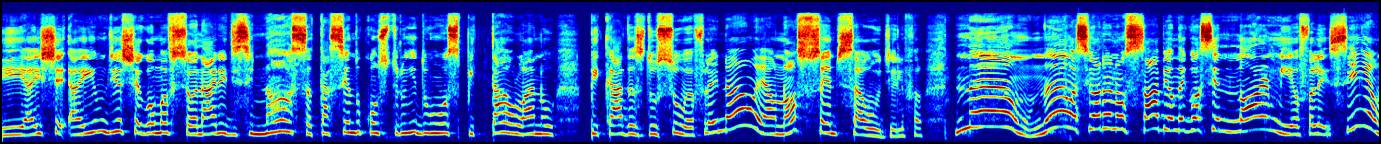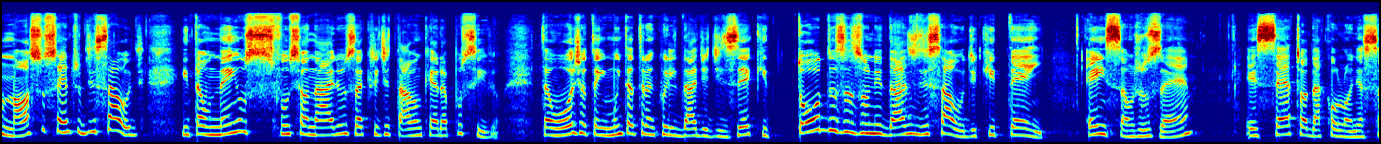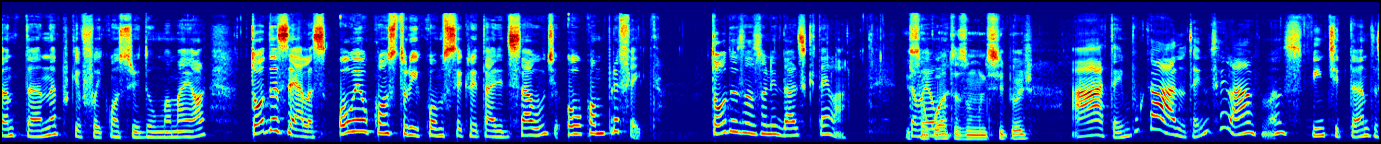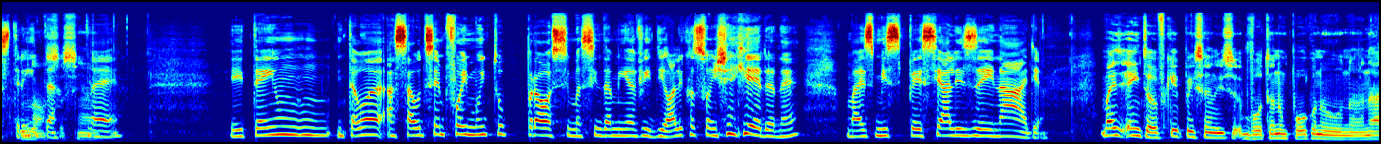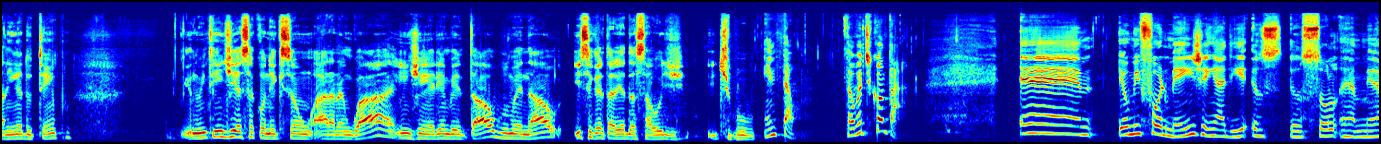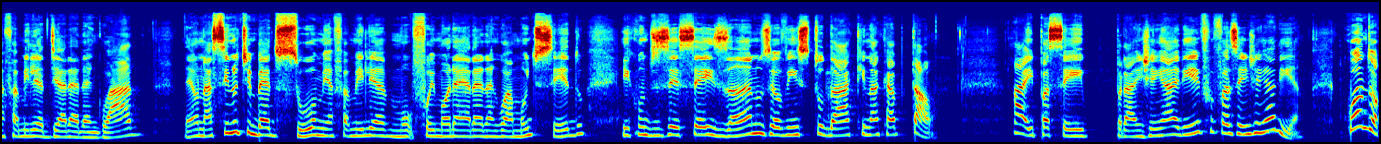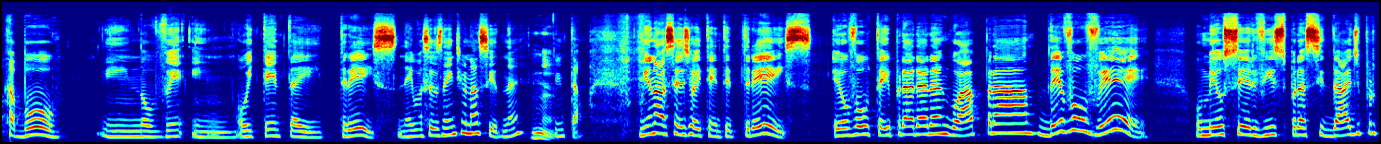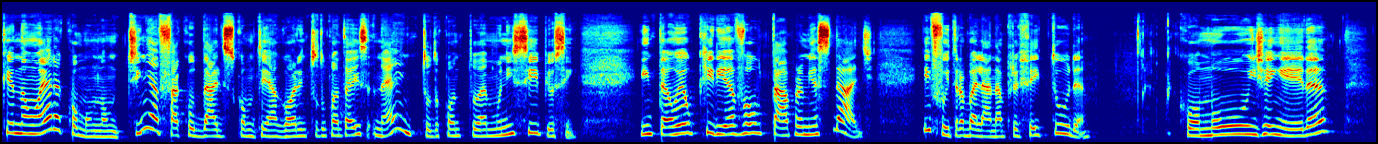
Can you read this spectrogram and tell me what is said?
E aí, aí um dia chegou uma funcionária e disse: Nossa, está sendo construído um hospital lá no Picadas do Sul. Eu falei: Não, é o nosso centro de saúde. Ele falou: Não, não, a senhora não sabe, é um negócio enorme. Eu falei: Sim, é o nosso centro de saúde. Então, nem os funcionários acreditavam que era possível. Então, hoje eu tenho muita tranquilidade de dizer que todas as unidades de saúde que tem em São José, exceto a da Colônia Santana, porque foi construída uma maior, Todas elas, ou eu construí como secretária de saúde ou como prefeita. Todas as unidades que tem lá. E então, são eu... quantas no município hoje? Ah, tem um bocado, tem, sei lá, umas vinte e tantas, trinta. Nossa Senhora. É. E tem um. Então, a, a, saúde sempre foi muito próxima, assim, da minha vida. E olha que eu sou engenheira, né? Mas me especializei na área. Mas, então, eu fiquei pensando isso, voltando um pouco no, no, na linha do tempo. Eu não entendi essa conexão Araranguá, Engenharia Ambiental, Blumenau e Secretaria da Saúde. E, tipo... Então, então vou te contar. É, eu me formei em engenharia, eu, eu sou, é, minha família é de Araranguá, né? eu nasci no Timbé do Sul, minha família foi morar em Araranguá muito cedo e com 16 anos eu vim estudar aqui na capital. Aí passei para engenharia e fui fazer engenharia. Quando acabou em, nove... em 83, nem vocês nem tinham nascido, né? Não. Então, 1983, eu voltei para Araranguá para devolver o meu serviço para a cidade, porque não era comum, não tinha faculdades como tem agora em tudo quanto é, né? em tudo quanto é município, assim. Então, eu queria voltar para minha cidade. E fui trabalhar na prefeitura como engenheira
